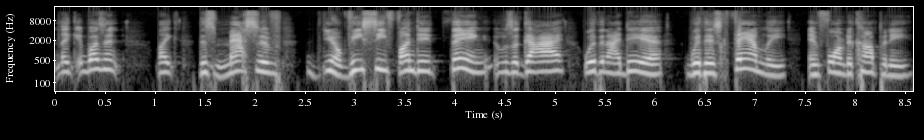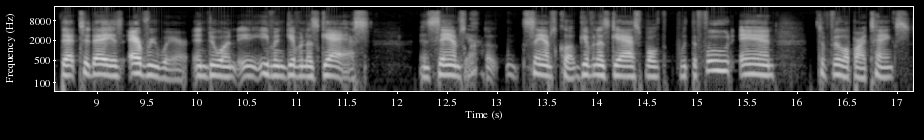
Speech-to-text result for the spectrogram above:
Like it wasn't like this massive, you know, VC funded thing. It was a guy with an idea with his family and formed a company that today is everywhere and doing even giving us gas and Sam's yeah. uh, Sam's Club giving us gas both with the food and to fill up our tanks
